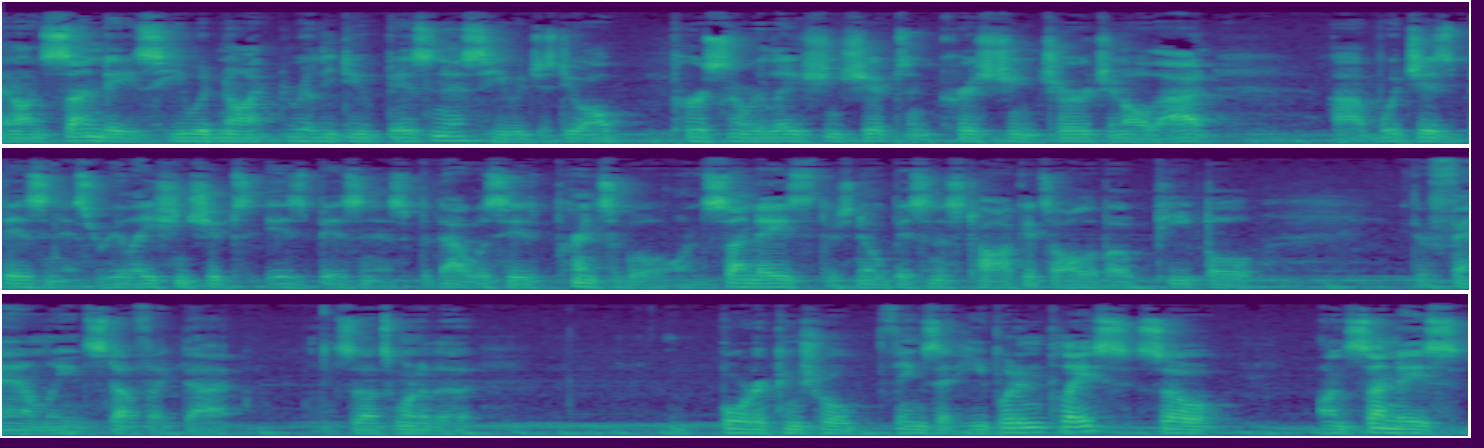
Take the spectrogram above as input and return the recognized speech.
and on Sundays he would not really do business. He would just do all personal relationships and Christian church and all that uh, which is business. Relationships is business. But that was his principle. On Sundays, there's no business talk, it's all about people, their family, and stuff like that. So that's one of the border control things that he put in place. So on Sundays,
